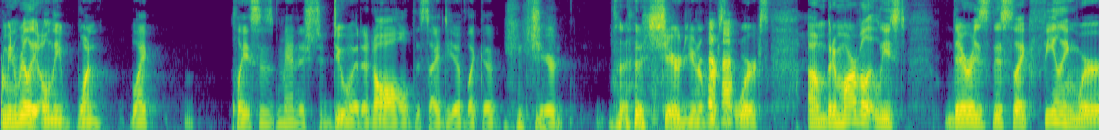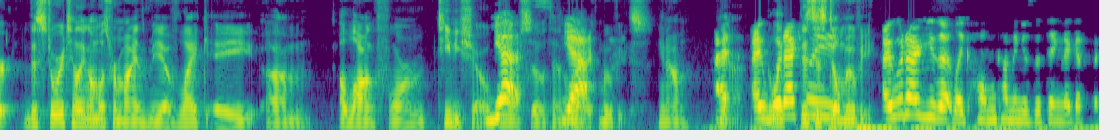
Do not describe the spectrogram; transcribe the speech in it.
i mean really only one like place manage to do it at all this idea of like a shared shared universe that works. Um but in marvel at least there is this like feeling where the storytelling almost reminds me of like a um a long form tv show more so than yeah. like movies you know yeah I would Like, this is actually- still movie I would argue that like Homecoming is the thing that gets the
